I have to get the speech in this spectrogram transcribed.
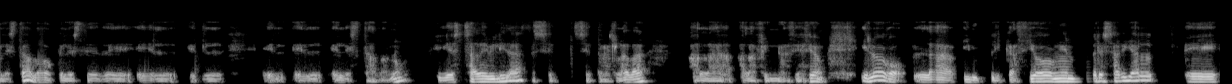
el Estado o que les cede el, el, Estado. ¿no? Y esa debilidad se, se traslada a la, a la, financiación. Y luego, la implicación empresarial eh,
